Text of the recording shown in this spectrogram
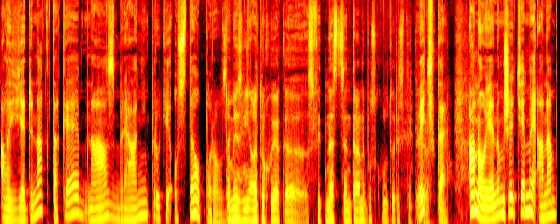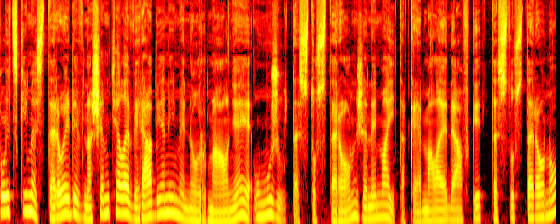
ale jednak také nás brání proti osteoporóze. To mi zní ale trochu jak z fitness centra nebo z kulturistiky. Vidíte, ano, jenomže těmi anabolickými steroidy v našem těle vyráběnými normálně je u mužů testosteron, ženy mají také malé dávky testosteronu.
